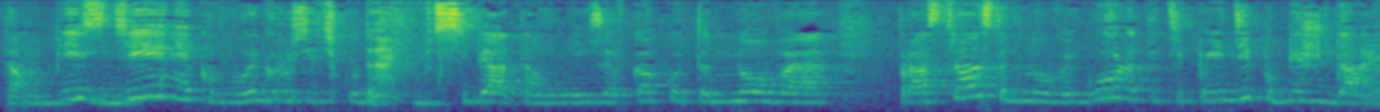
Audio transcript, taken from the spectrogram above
там, без денег, выгрузить куда-нибудь себя, там, не знаю, в какое-то новое пространство, в новый город, и типа, иди побеждай,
